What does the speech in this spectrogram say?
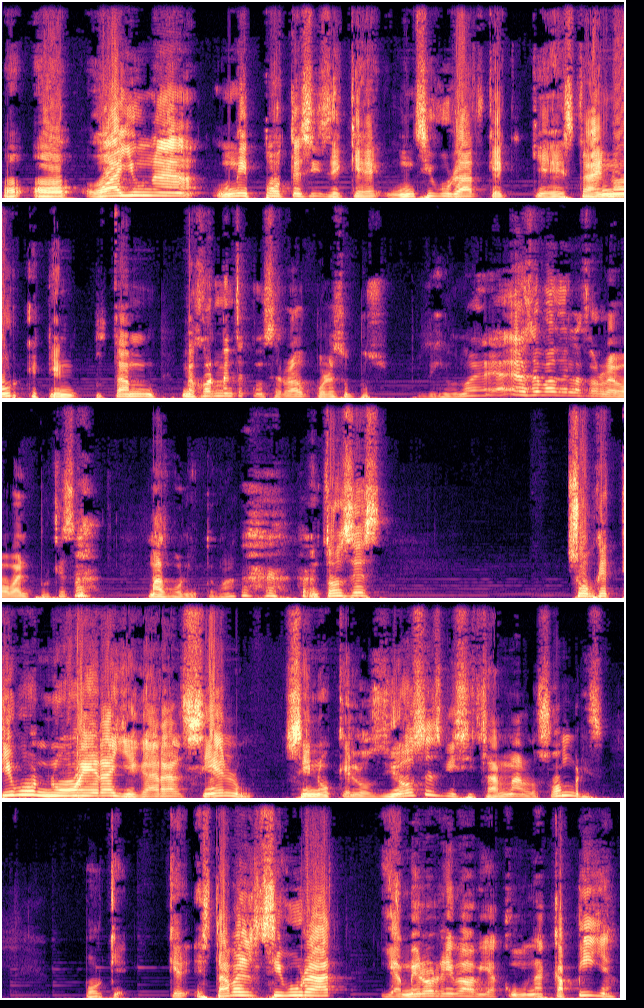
o, hay una, una, hipótesis de que un sigurat que, está en Ur, que tiene, pues, está mejormente conservado, por eso pues, pues dijimos, no, ya, se va de la Torre de Babel, porque es más bonito. Entonces, su objetivo no era llegar al cielo, sino que los dioses visitaran a los hombres, porque estaba el sigurat y a mero arriba había como una capilla.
